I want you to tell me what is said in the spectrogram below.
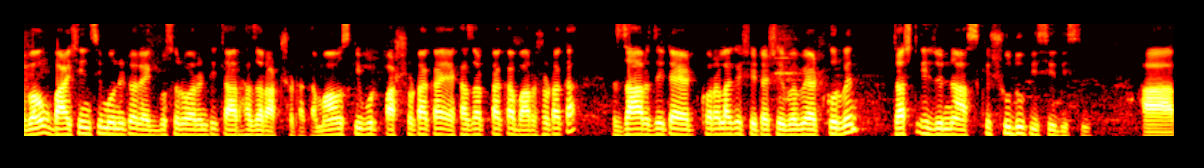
এবং বাইশ ইঞ্চি মনিটর, এক বছর ওয়ারেন্টি চার হাজার আটশো টাকা। মাউস কিবোর্ড পাঁচশো টাকা এক হাজার টাকা, বারোশো টাকা। যার যেটা অ্যাড করা লাগে সেটা সেভাবে অ্যাড করবেন। জাস্ট এই জন্য আজকে শুধু পিছিয়ে দিছি। আর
